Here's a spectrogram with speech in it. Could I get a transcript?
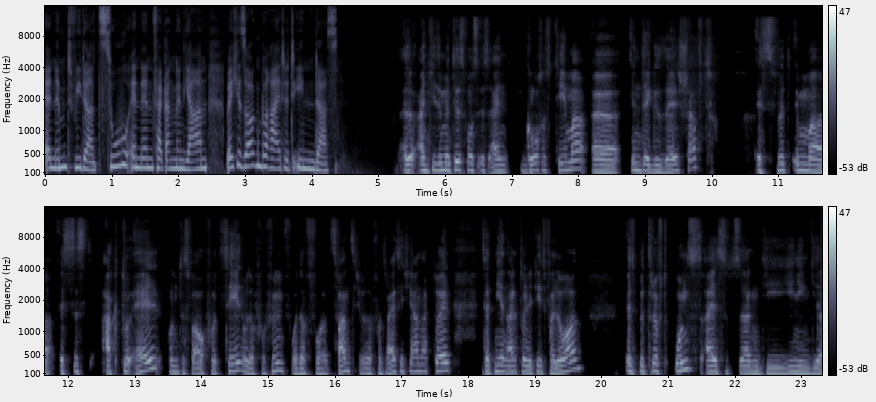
Er nimmt wieder zu in den vergangenen Jahren. Welche Sorgen bereitet Ihnen das? Also Antisemitismus ist ein großes Thema äh, in der Gesellschaft. es wird immer, es ist aktuell und es war auch vor 10 oder vor 5 oder vor 20 oder vor 30 Jahren aktuell. Es hat nie an Aktualität verloren. Es betrifft uns als sozusagen diejenigen, die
